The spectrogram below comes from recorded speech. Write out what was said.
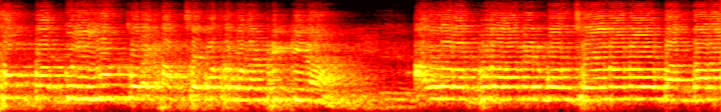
সম্পদগুলি লুট করে খাচ্ছে কথা বলেন ঠিক কিনা? আল্লাহ রাব্বুল আলামিন বলছেন বান্দারা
